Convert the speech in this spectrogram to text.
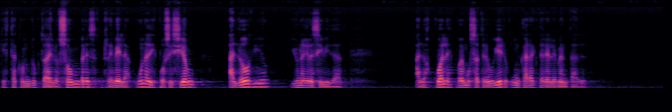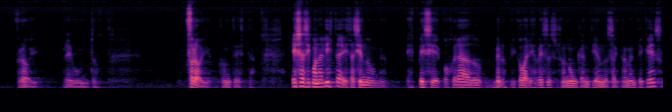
que esta conducta de los hombres revela una disposición al odio y una agresividad, a los cuales podemos atribuir un carácter elemental, Freud, pregunto. Freud, contesta. Ella psicoanalista está haciendo una especie de posgrado, me lo explicó varias veces, yo nunca entiendo exactamente qué es.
